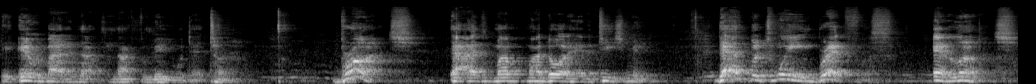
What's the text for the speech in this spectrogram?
it, everybody not not familiar with that term. Brunch. I, my, my daughter had to teach me. That's between breakfast and lunch.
